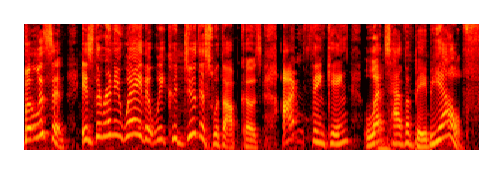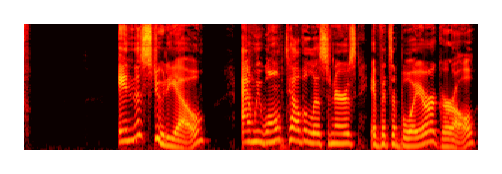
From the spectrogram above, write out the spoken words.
But listen, is there any way that we could do this with Opcos? I'm thinking let's have a baby elf in the studio, and we won't tell the listeners if it's a boy or a girl.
